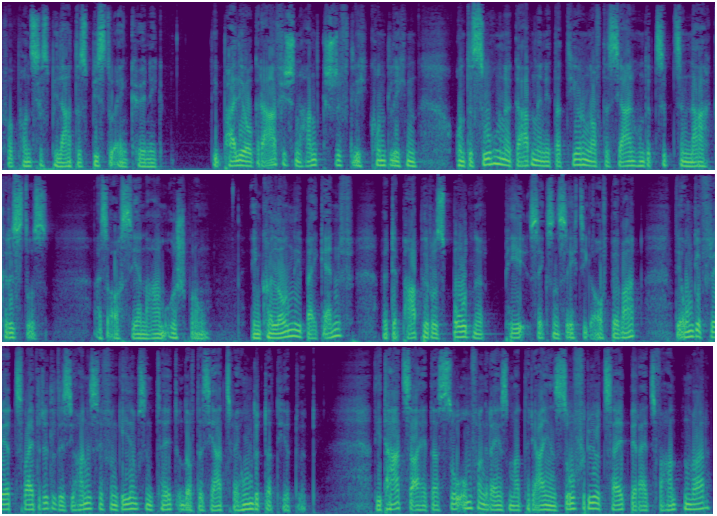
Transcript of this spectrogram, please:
vor Pontius Pilatus, bist du ein König? Die paläographischen, handschriftlich kundlichen Untersuchungen ergaben eine Datierung auf das Jahr 117 nach Christus, also auch sehr nah am Ursprung. In Colony bei Genf wird der Papyrus Bodner P66 aufbewahrt, der ungefähr zwei Drittel des Johannesevangeliums enthält und auf das Jahr 200 datiert wird. Die Tatsache, dass so umfangreiches Material in so früher Zeit bereits vorhanden war,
